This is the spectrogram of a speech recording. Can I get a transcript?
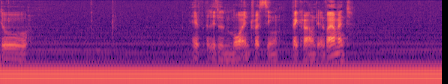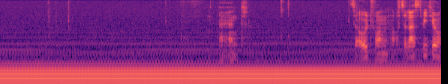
to have a little more interesting background environment And the old one of the last video,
